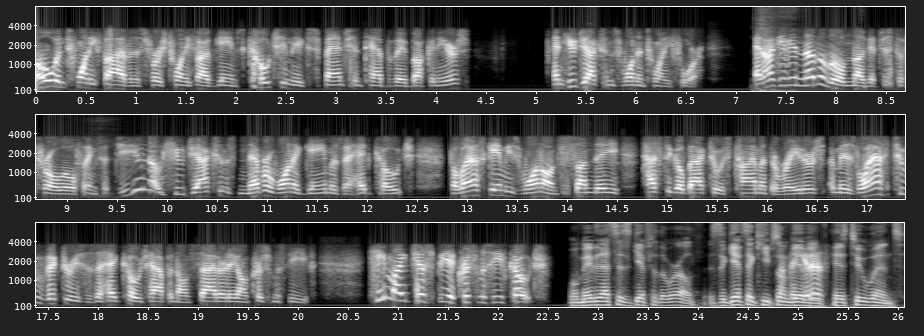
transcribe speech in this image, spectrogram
0 and 25 in his first 25 games, coaching the expansion Tampa Bay Buccaneers, and Hue Jackson's 1 and 24. And I'll give you another little nugget just to throw a little things. Do you know Hue Jackson's never won a game as a head coach? The last game he's won on Sunday has to go back to his time at the Raiders. I mean, his last two victories as a head coach happened on Saturday on Christmas Eve. He might just be a Christmas Eve coach. Well, maybe that's his gift to the world. It's the gift that keeps on giving. His two wins.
